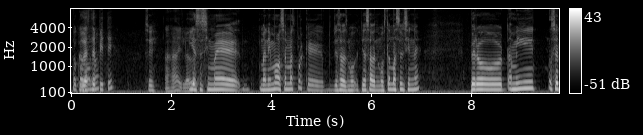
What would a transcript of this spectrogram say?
tocado ¿Jugaste PT? Sí. Ajá, y luego. Y ese sí me, me animó, o sea, más porque, ya sabes, ya saben, me gusta más el cine. Pero a mí, o sea,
